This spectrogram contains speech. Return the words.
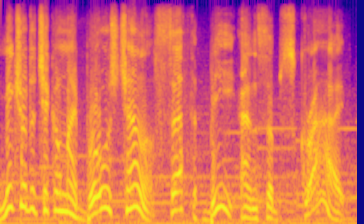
Make sure to check out my bro's channel, Seth B, and subscribe.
